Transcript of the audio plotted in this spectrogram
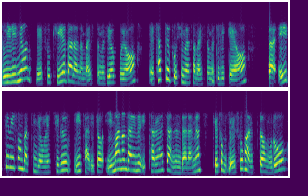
눌리면 매수 기회다라는 말씀을 드렸고요. 네, 차트 보시면서 말씀을 드릴게요. 자, AP위성 같은 경우에 지금 이 자리죠. 2만 원 라인을 이탈을 하지 않는다라면 계속 매수 관점으로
